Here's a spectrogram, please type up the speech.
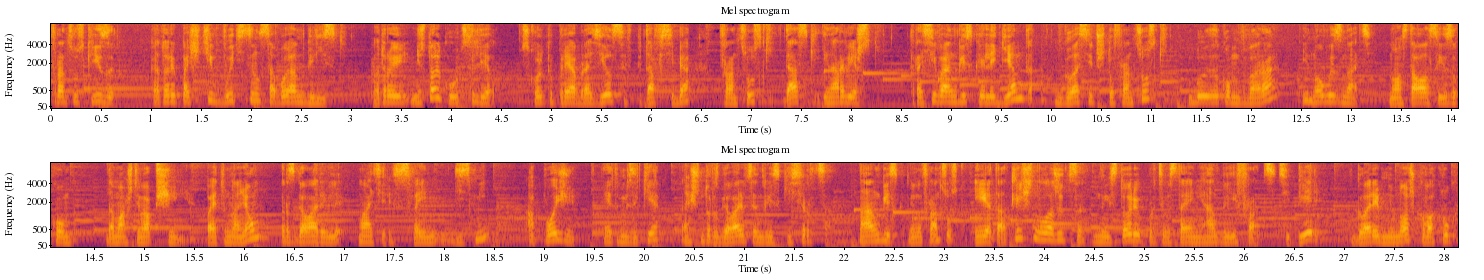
французский язык, который почти вытеснил с собой английский, который не столько уцелел, сколько преобразился, впитав в себя французский, датский и норвежский. Красивая английская легенда гласит, что французский был языком двора и новой знати, но оставался языком домашнего общения. Поэтому на нем разговаривали матери со своими детьми, а позже на этом языке начнут разговаривать английские сердца. На английском и на французском. И это отлично ложится на историю противостояния Англии и Франции. Теперь говорим немножко вокруг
